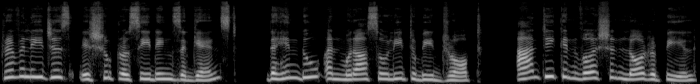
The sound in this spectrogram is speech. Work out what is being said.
privileges issue proceedings against the Hindu and Murasoli to be dropped, anti-conversion law repealed,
